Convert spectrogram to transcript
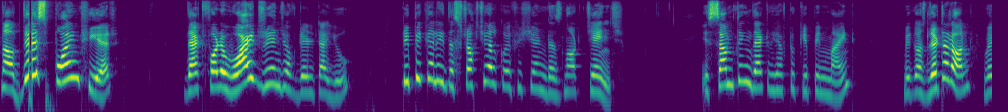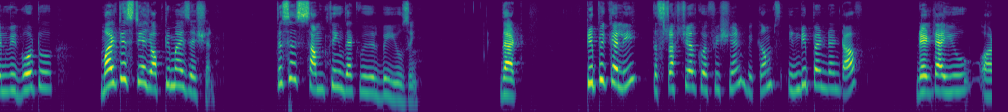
Now, this point here that for a wide range of delta u typically the structural coefficient does not change is something that we have to keep in mind because later on when we go to multi-stage optimization this is something that we will be using that typically the structural coefficient becomes independent of delta u or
